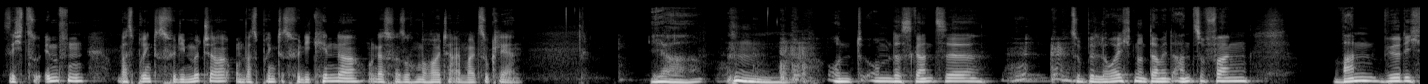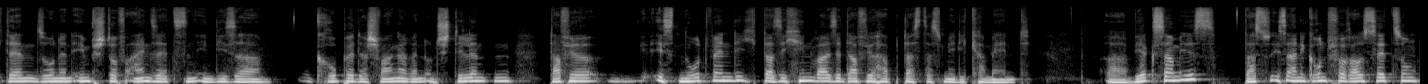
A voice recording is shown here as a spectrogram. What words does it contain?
sich zu impfen? Was bringt es für die Mütter und was bringt es für die Kinder? Und das versuchen wir heute einmal zu klären. Ja, und um das Ganze zu beleuchten und damit anzufangen, wann würde ich denn so einen Impfstoff einsetzen in dieser Gruppe der Schwangeren und Stillenden. Dafür ist notwendig, dass ich Hinweise dafür habe, dass das Medikament äh, wirksam ist. Das ist eine Grundvoraussetzung.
